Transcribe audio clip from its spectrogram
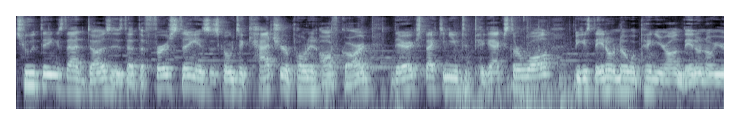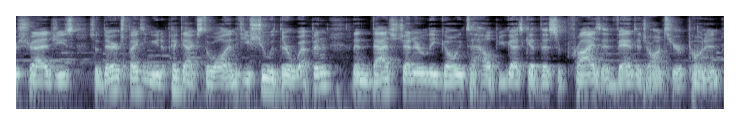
Two things that does is that the first thing is it's going to catch your opponent off guard. They're expecting you to pickaxe their wall because they don't know what ping you're on, they don't know your strategies, so they're expecting you to pickaxe the wall. And if you shoot with their weapon, then that's generally going to help you guys get the surprise advantage onto your opponent.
